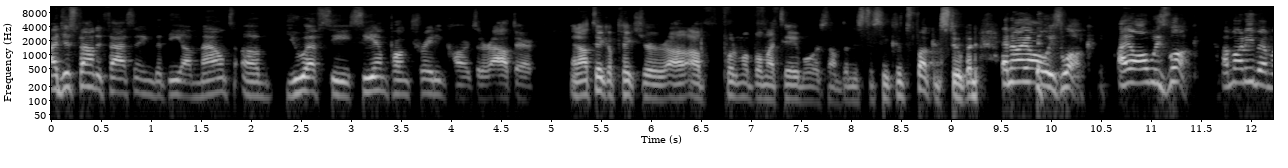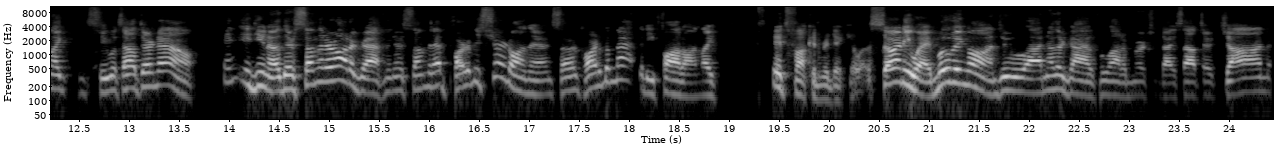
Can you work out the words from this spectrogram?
I just found it fascinating that the amount of UFC CM Punk trading cards that are out there. And I'll take a picture. I'll, I'll put them up on my table or something just to see. Cause it's fucking stupid. And I always look. I always look. I'm on eBay. I'm like, see what's out there now. And, and, you know, there's some that are autographed, and there's some that have part of his shirt on there, and some are part of the mat that he fought on. Like, it's fucking ridiculous. So anyway, moving on to uh, another guy with a lot of merchandise out there, John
